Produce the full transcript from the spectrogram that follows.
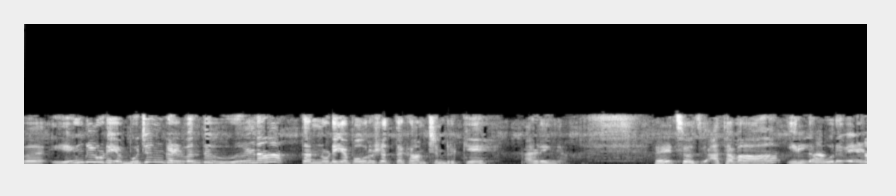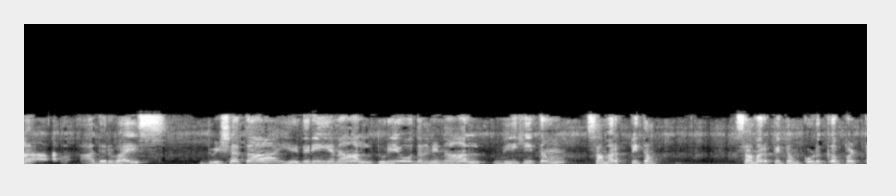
வ- எங்களுடைய புஜங்கள் வந்து வீணா தன்னுடைய பௌருஷத்தை காமிச்சுட்டு இருக்கே அப்படிங்க. ரைட் ஸோ அதவா இல்ல ஒருவேளை அதர்வைஸ் த்விஷதா எதிரியினால் துரியோதனனினால் விகிதம் சமர்ப்பிதம். சமர்ப்பித்தம் கொடுக்கப்பட்ட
